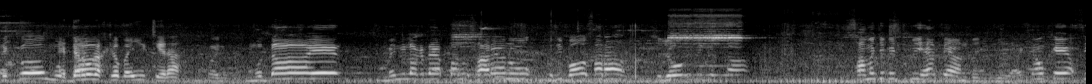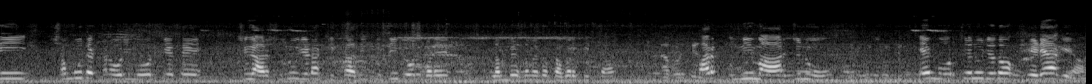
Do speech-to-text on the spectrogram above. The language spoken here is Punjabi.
ਦੇਖੋ ਇੱਧਰ ਨੂੰ ਰੱਖਿਓ ਬਾਈ ਚਿਹਰਾ। ਮੁੱਦਾ ਇਹ ਮੈਨੂੰ ਲੱਗਦਾ ਆਪਾਂ ਨੂੰ ਸਾਰਿਆਂ ਨੂੰ ਤੁਸੀਂ ਬਹੁਤ ਸਾਰਾ ਸਹਿਯੋਗ ਵੀ ਦਿੱਤਾ। ਸਮਝ ਵਿੱਚ ਵੀ ਹੈ ਧਿਆਨ ਵਿੱਚ ਵੀ ਹੈ। ਕਿਉਂਕਿ ਅਸੀਂ ਸ਼ੰਭੂ ਤੇ ਖਨੌਰੀ ਮੋਰਚੇ ਤੇ ਸੰਘਰਸ਼ ਸ਼ੁਰੂ ਜਿਹੜਾ ਕੀਤਾ ਸੀ ਤੁਸੀਂ ਵੀ ਉਹਨੂੰ ਬੜੇ ਲੰਬੇ ਸਮੇਂ ਤੋਂ ਕਵਰ ਕੀਤਾ। ਪਰ 19 ਮਾਰਚ ਨੂੰ ਇਹ ਮੋਰਚੇ ਨੂੰ ਜਦੋਂ ਖੇੜਿਆ ਗਿਆ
